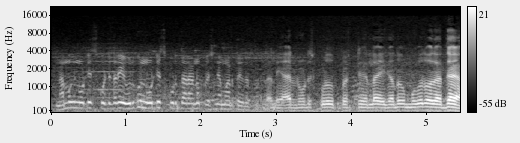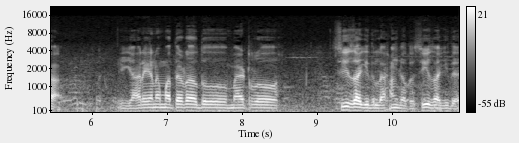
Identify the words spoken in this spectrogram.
ನಮಗೆ ನೋಟಿಸ್ ಕೊಟ್ಟಿದ್ದಾರೆ ಇವ್ರಿಗೂ ನೋಟಿಸ್ ಕೊಡ್ತಾರ ಅನ್ನೋ ಪ್ರಶ್ನೆ ಮಾಡ್ತಾ ಇದ್ದಾರೆ. ಅಲ್ಲಿ ಯಾರು ನೋಟಿಸ್ ಕೊಡೋದು ಪ್ರಶ್ನೆ ಇಲ್ಲ. ಈಗ ಅದು ಮುಗಿದೋದ ಅಧ್ಯಾಯ. ಈಗ ಯಾರೇ ಏನೋ ಮಾತಾಡೋ ಅದು ಮ್ಯಾಟ್ರು ಸೀಸ್ ಆಗಿದ್ದಿಲ್ಲ ಹಂಗೆ ಅದು ಸೀಸ್ ಆಗಿದೆ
